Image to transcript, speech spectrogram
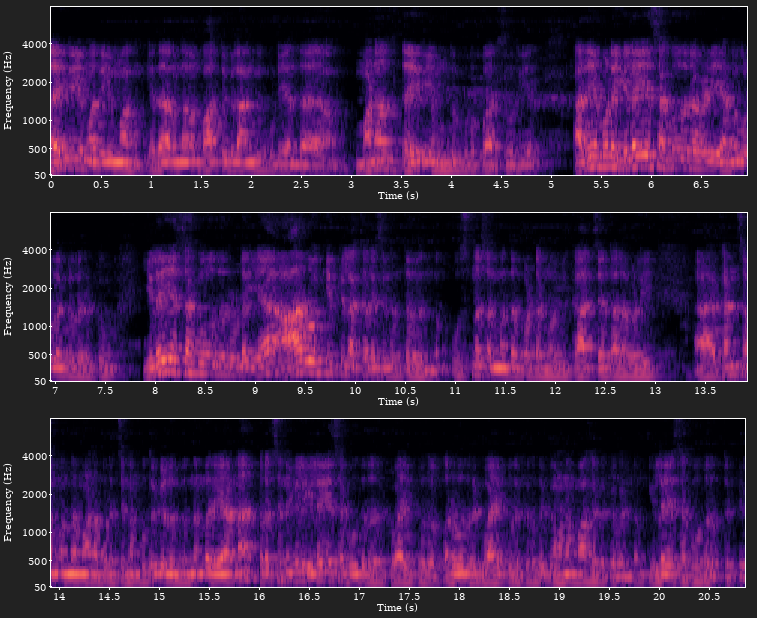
தைரியம் அதிகமாகும். எதாக இருந்தாலும் பார்த்துக்கலாங்கக்கூடிய அந்த மன தைரியம் வந்து கொடுப்பார் சூரியன். அதே போல் இளைய சகோதர வழி அனுகூலங்கள் இருக்கும். இளைய சகோதரருடைய ஆரோக்கியத்தில் அக்கறை செலுத்த வேண்டும். உஷ்ண சம்பந்தப்பட்ட நோய் காய்ச்சல் தலைவலி கண் சம்பந்தமான பிரச்சனை முதுகெலும்பு இந்த மாதிரியான பிரச்சனைகள் இளைய சகோதரருக்கு வாய்ப்பு வருவதற்கு வாய்ப்பு இருக்கிறது. கவனமாக இருக்க வேண்டும். இளைய சகோதரத்துக்கு.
